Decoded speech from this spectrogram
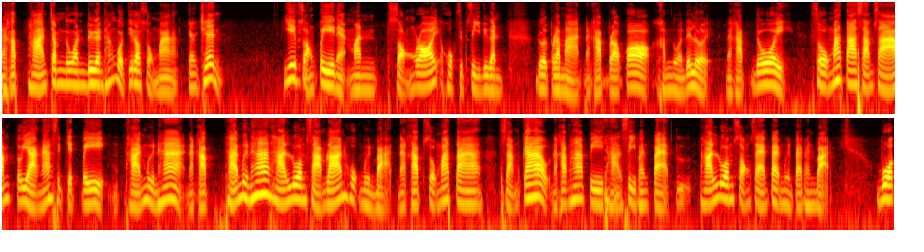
นะครับฐานจำนวนเดือนทั้งหมดที่เราส่งมา อย่างเช่น 22 ปีเนี่ยมัน 264 เดือนโดยประมาณนะครับ เราก็คำนวณได้เลยนะครับ โดยส่งมาตรา 33 ตัวอย่างนะ 17 ปี ฐาน 15,000นะครับ ฐาน 15,000ฐานรวม3ล้าน60,000 บาทนะครับส่งมาตรา 39นะครับ5ปีฐาน 4,800ฐานรวม 288,000 บาท บวก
